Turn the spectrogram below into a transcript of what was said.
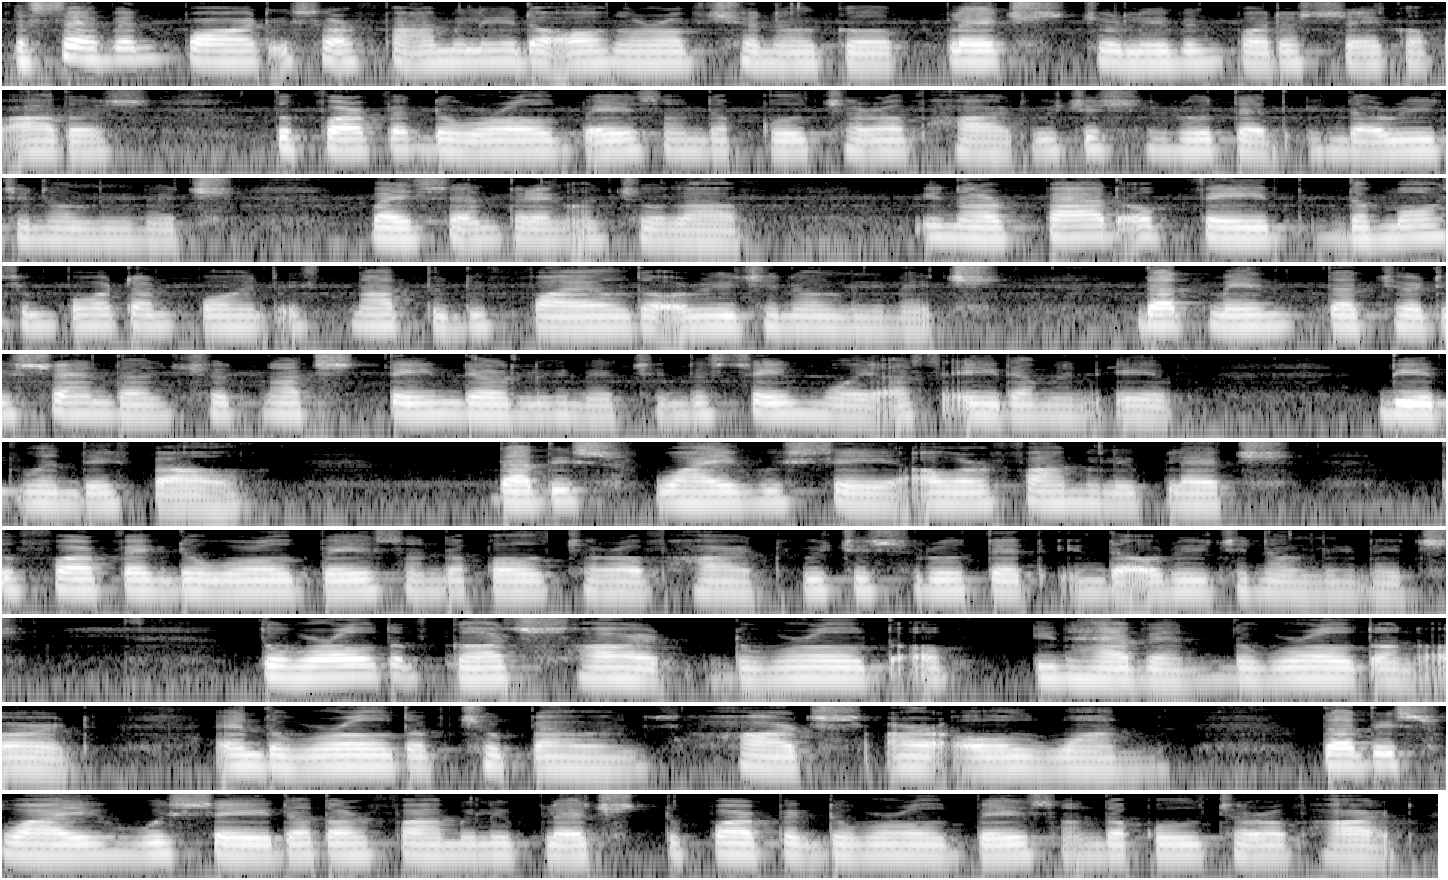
The seventh part is our family, the honor of Chonilguk, pledged to living for the sake of others, to perfect the world based on the culture of heart, which is rooted in the original lineage, by centering on true love. In our path of faith, the most important point is not to defile the original lineage. That means that your descendants should not stain their lineage in the same way as Adam and Eve did when they fell. That is why we say our family pledge to perfect the world based on the culture of heart which is rooted in the original lineage. The world of God's heart, the world of in heaven, the world on earth, and the world of parents' hearts are all one. That is why we say that our family pledge to perfect the world based on the culture of heart.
